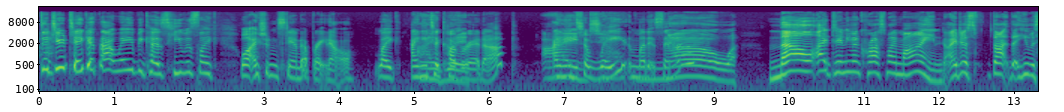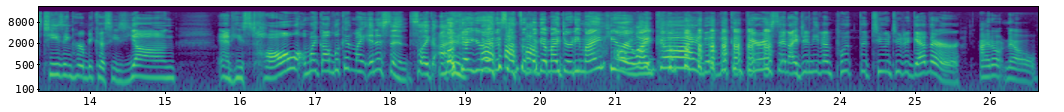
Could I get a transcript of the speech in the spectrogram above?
Did you take it that way? Because he was like, well, I shouldn't stand up right now. Like, I need I to cover would- it up. I need to wait and let it simmer? No. Mel, I didn't even cross my mind. I just thought that he was teasing her because he's young and he's tall. Oh my god, look at my innocence. Like I- Look at your innocence and look at my dirty mind here. Oh my like, god, the comparison. I didn't even put the two and two together. I don't know.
